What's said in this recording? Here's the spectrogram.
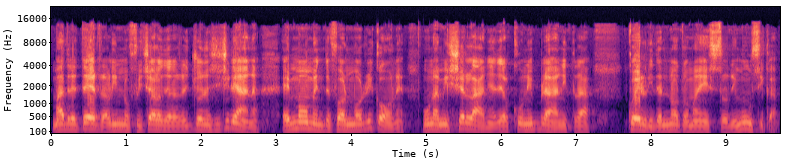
Madre Terra, l'inno ufficiale della regione siciliana e Moment for Morricone, una miscellanea di alcuni brani tra quelli del noto maestro di musica.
